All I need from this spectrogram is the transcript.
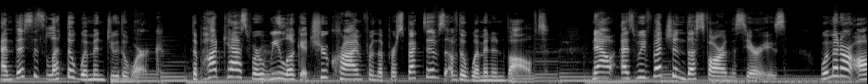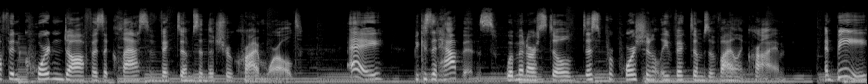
and this is Let the Women Do the Work, the podcast where we look at true crime from the perspectives of the women involved. Now, as we've mentioned thus far in the series, women are often mm. cordoned off as a class of victims in the true crime world. A, because it happens, women are still disproportionately victims of violent crime. And B,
